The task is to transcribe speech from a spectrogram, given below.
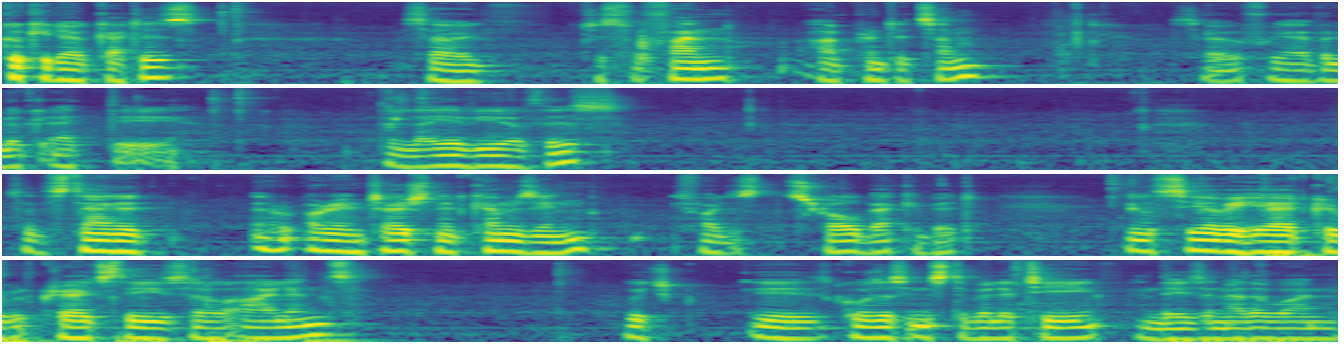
cookie dough cutters. So just for fun, I printed some. So if we have a look at the, the layer view of this. So the standard uh, orientation it comes in, if I just scroll back a bit, you'll see over here it creates these little islands which is causes instability and there's another one.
